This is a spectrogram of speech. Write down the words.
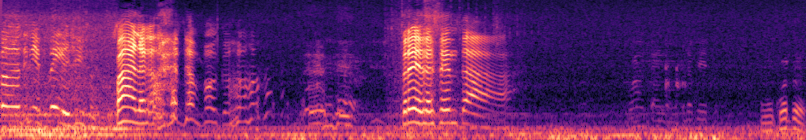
No tiene pegue, Jason. Va, la cámara tampoco. 360. ¿En el cuarto?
